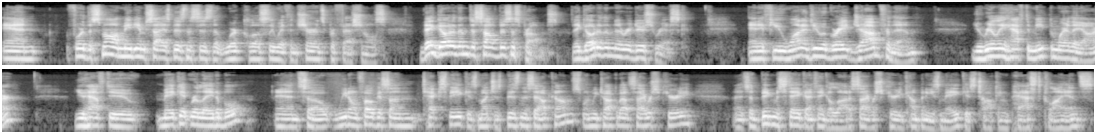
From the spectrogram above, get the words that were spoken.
And for the small medium sized businesses that work closely with insurance professionals, they go to them to solve business problems. They go to them to reduce risk. And if you want to do a great job for them, you really have to meet them where they are. You have to make it relatable. And so we don't focus on tech speak as much as business outcomes when we talk about cybersecurity. It's a big mistake I think a lot of cybersecurity companies make is talking past clients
